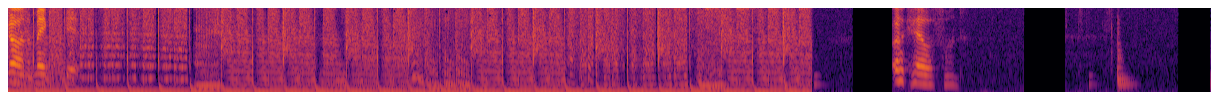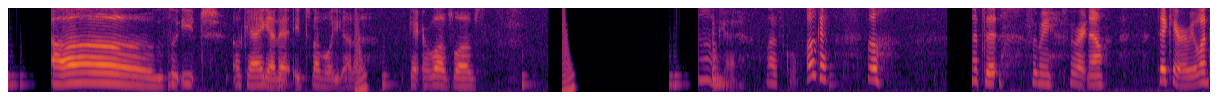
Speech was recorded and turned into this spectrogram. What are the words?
Gonna make it. Okay, that was fun. Oh, so each. Okay, I get it. Each level you gotta mm-hmm. get your wubs wubs. Okay, well, that's cool. Okay, well, that's it for me for right now. Take care, everyone.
